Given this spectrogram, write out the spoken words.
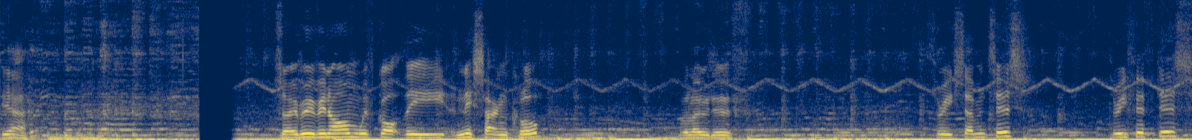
Yeah. So moving on, we've got the Nissan Club. A load of 370s, 350s,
